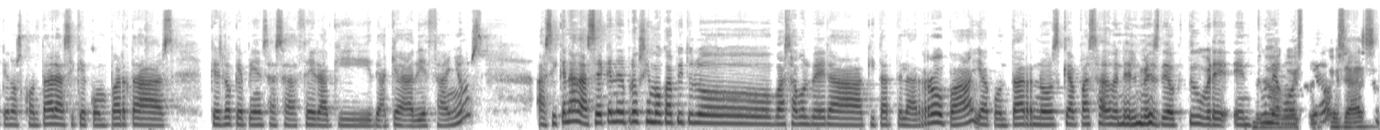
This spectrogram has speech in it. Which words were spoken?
que nos contaras y que compartas qué es lo que piensas hacer aquí de aquí a 10 años. Así que nada, sé que en el próximo capítulo vas a volver a quitarte la ropa y a contarnos qué ha pasado en el mes de octubre en tu negocio. Cosas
